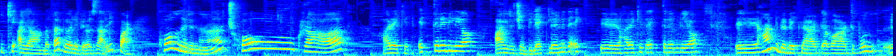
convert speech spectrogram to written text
İki ayağında da böyle bir özellik var. Kollarını çok rahat hareket ettirebiliyor. Ayrıca bileklerini de e, hareket ettirebiliyor. E, hangi bebeklerde vardı bu? E,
